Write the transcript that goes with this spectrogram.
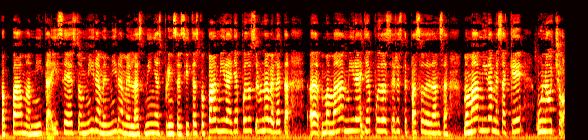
papá, mamita, hice esto, mírame, mírame, las niñas princesitas, papá, mira, ya puedo hacer una veleta, ah, mamá, mira, ya puedo hacer este paso de danza, mamá, mira, me saqué un 8,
